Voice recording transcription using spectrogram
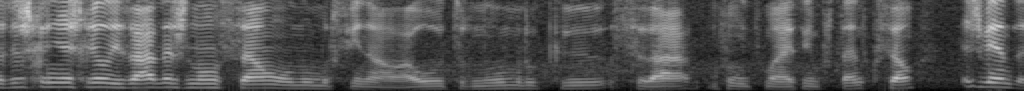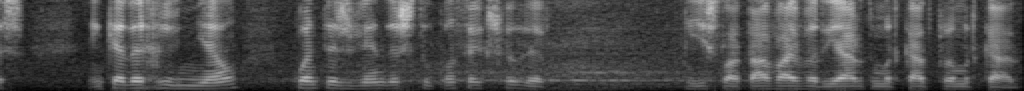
Mas as reuniões realizadas não são o número final. Há outro número que será muito mais importante, que são as vendas. Em cada reunião, quantas vendas tu consegues fazer. E isto lá está, vai variar de mercado para mercado.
